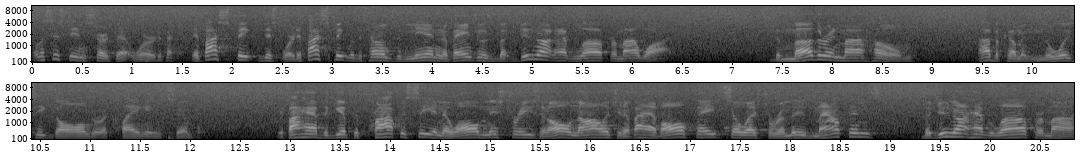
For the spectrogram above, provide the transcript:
Well, let's just insert that word. If I, if I speak this word, if I speak with the tongues of men and of angels, but do not have love for my wife, the mother in my home, I become a noisy gong or a clanging cymbal. If I have the gift of prophecy and know all mysteries and all knowledge, and if I have all faith so as to remove mountains, but do not have love for my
